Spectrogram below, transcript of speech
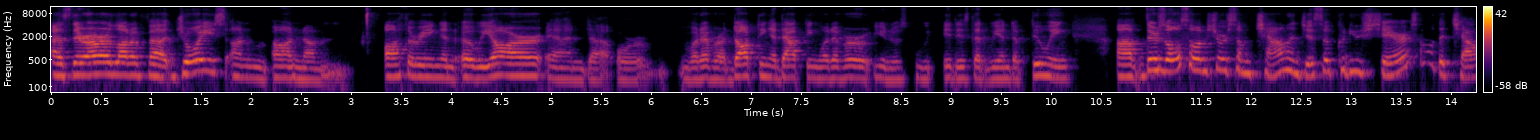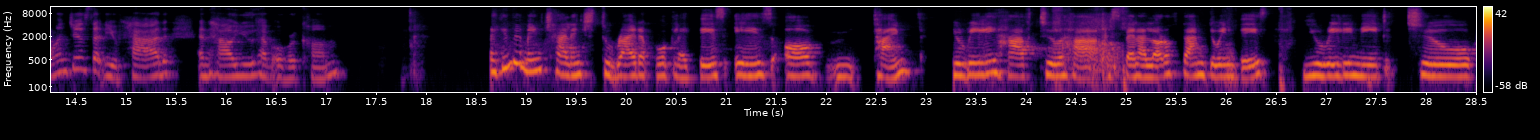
as there are a lot of uh, joys on on um, authoring an OER and uh, or whatever, adopting, adapting, whatever you know it is that we end up doing. Um, there's also, I'm sure, some challenges. So could you share some of the challenges that you've had and how you have overcome? I think the main challenge to write a book like this is of mm, time. You really have to have, spend a lot of time doing this. You really need to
